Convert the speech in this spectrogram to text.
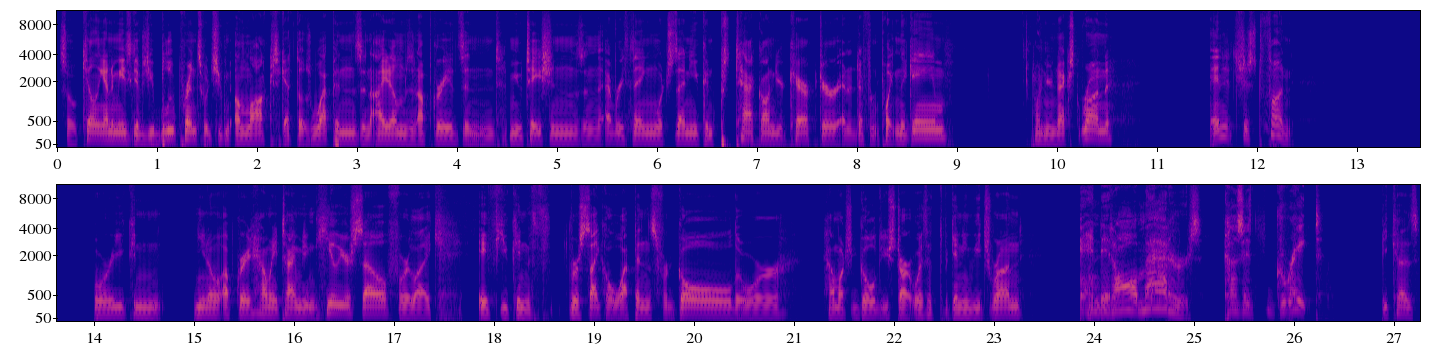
So killing enemies gives you blueprints, which you can unlock to get those weapons and items and upgrades and mutations and everything, which then you can tack onto your character at a different point in the game on your next run. And it's just fun. Or you can, you know, upgrade how many times you can heal yourself, or like if you can th- recycle weapons for gold, or how much gold you start with at the beginning of each run, and it all matters because it's great. Because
